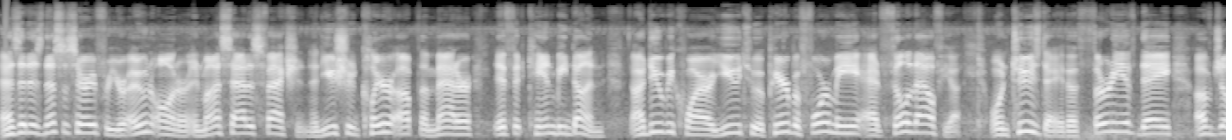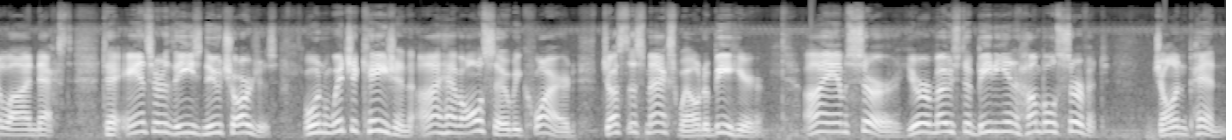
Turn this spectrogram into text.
as it is necessary for your own honor and my satisfaction that you should clear up the matter if it can be done, I do require you to appear before me at Philadelphia on Tuesday, the 30th day of July next, to answer these new charges, on which occasion I have also required Justice Maxwell to be here. I am, sir, your most obedient humble servant, John Penn.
